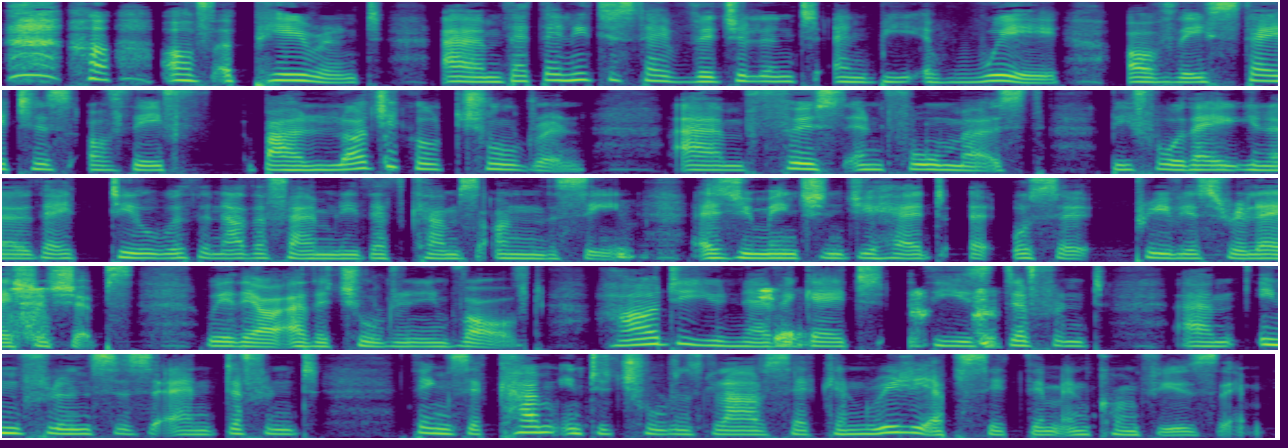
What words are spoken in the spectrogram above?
of a parent um, that they need to stay vigilant and be aware of their status of their biological children um, first and foremost before they, you know, they deal with another family that comes on the scene. As you mentioned, you had uh, also previous relationships where there are other children involved. How do you navigate these different um, influences and different things that come into children's lives that can really upset them and confuse them?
